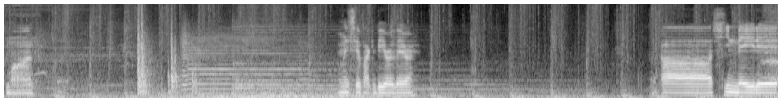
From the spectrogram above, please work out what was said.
Come on. Let me see if I can beat her there. Ah, uh, she made it.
